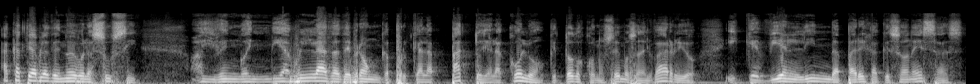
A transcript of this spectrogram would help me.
Acá te habla de nuevo la Susi. Ay, vengo endiablada de bronca porque a la Pato y a la Colo, que todos conocemos en el barrio, y qué bien linda pareja que son esas,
